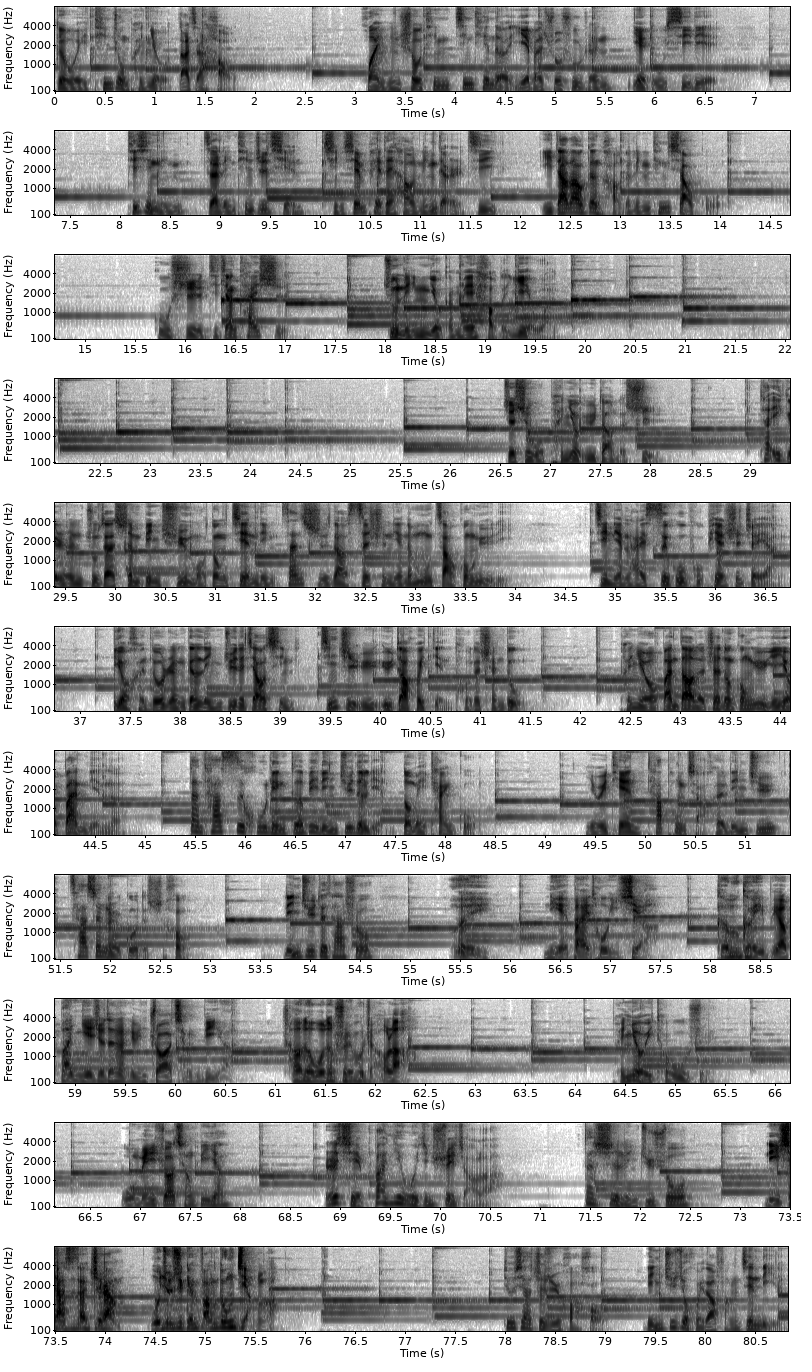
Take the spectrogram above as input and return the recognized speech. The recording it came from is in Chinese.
各位听众朋友，大家好，欢迎收听今天的夜半说书人夜读系列。提醒您，在聆听之前，请先佩戴好您的耳机，以达到更好的聆听效果。故事即将开始，祝您有个美好的夜晚。这是我朋友遇到的事。他一个人住在生病区某栋建龄三十到四十年的木造公寓里。近年来似乎普遍是这样，有很多人跟邻居的交情仅止于遇到会点头的程度。朋友搬到了这栋公寓也有半年了，但他似乎连隔壁邻居的脸都没看过。有一天，他碰巧和邻居擦身而过的时候，邻居对他说：“喂。”你也拜托一下，可不可以不要半夜就在那里面抓墙壁啊？吵得我都睡不着了。朋友一头雾水，我没抓墙壁呀，而且半夜我已经睡着了。但是邻居说，你下次再这样，我就去跟房东讲了。丢下这句话后，邻居就回到房间里了。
